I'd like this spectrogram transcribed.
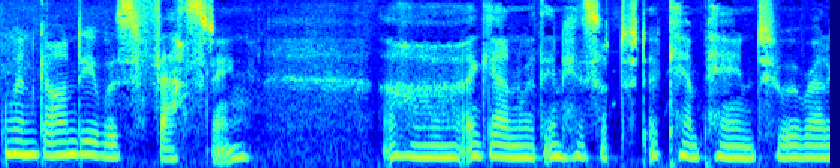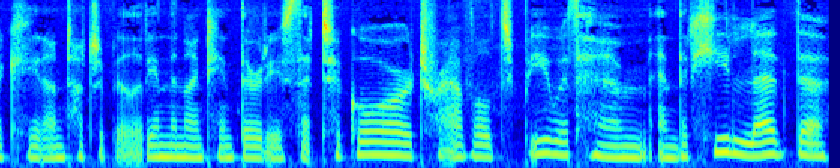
when Gandhi was fasting, uh, again within his uh, campaign to eradicate untouchability in the 1930s, that Tagore traveled to be with him, and that he led the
